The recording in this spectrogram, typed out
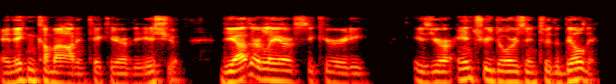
and they can come out and take care of the issue. The other layer of security is your entry doors into the building.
